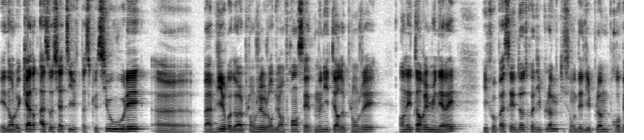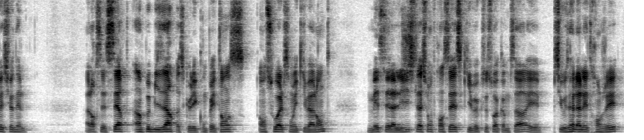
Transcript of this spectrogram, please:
et dans le cadre associatif, parce que si vous voulez euh, bah, vivre de la plongée aujourd'hui en France et être moniteur de plongée en étant rémunéré, il faut passer d'autres diplômes qui sont des diplômes professionnels. Alors c'est certes un peu bizarre parce que les compétences en soi elles sont équivalentes, mais c'est la législation française qui veut que ce soit comme ça, et si vous allez à l'étranger,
